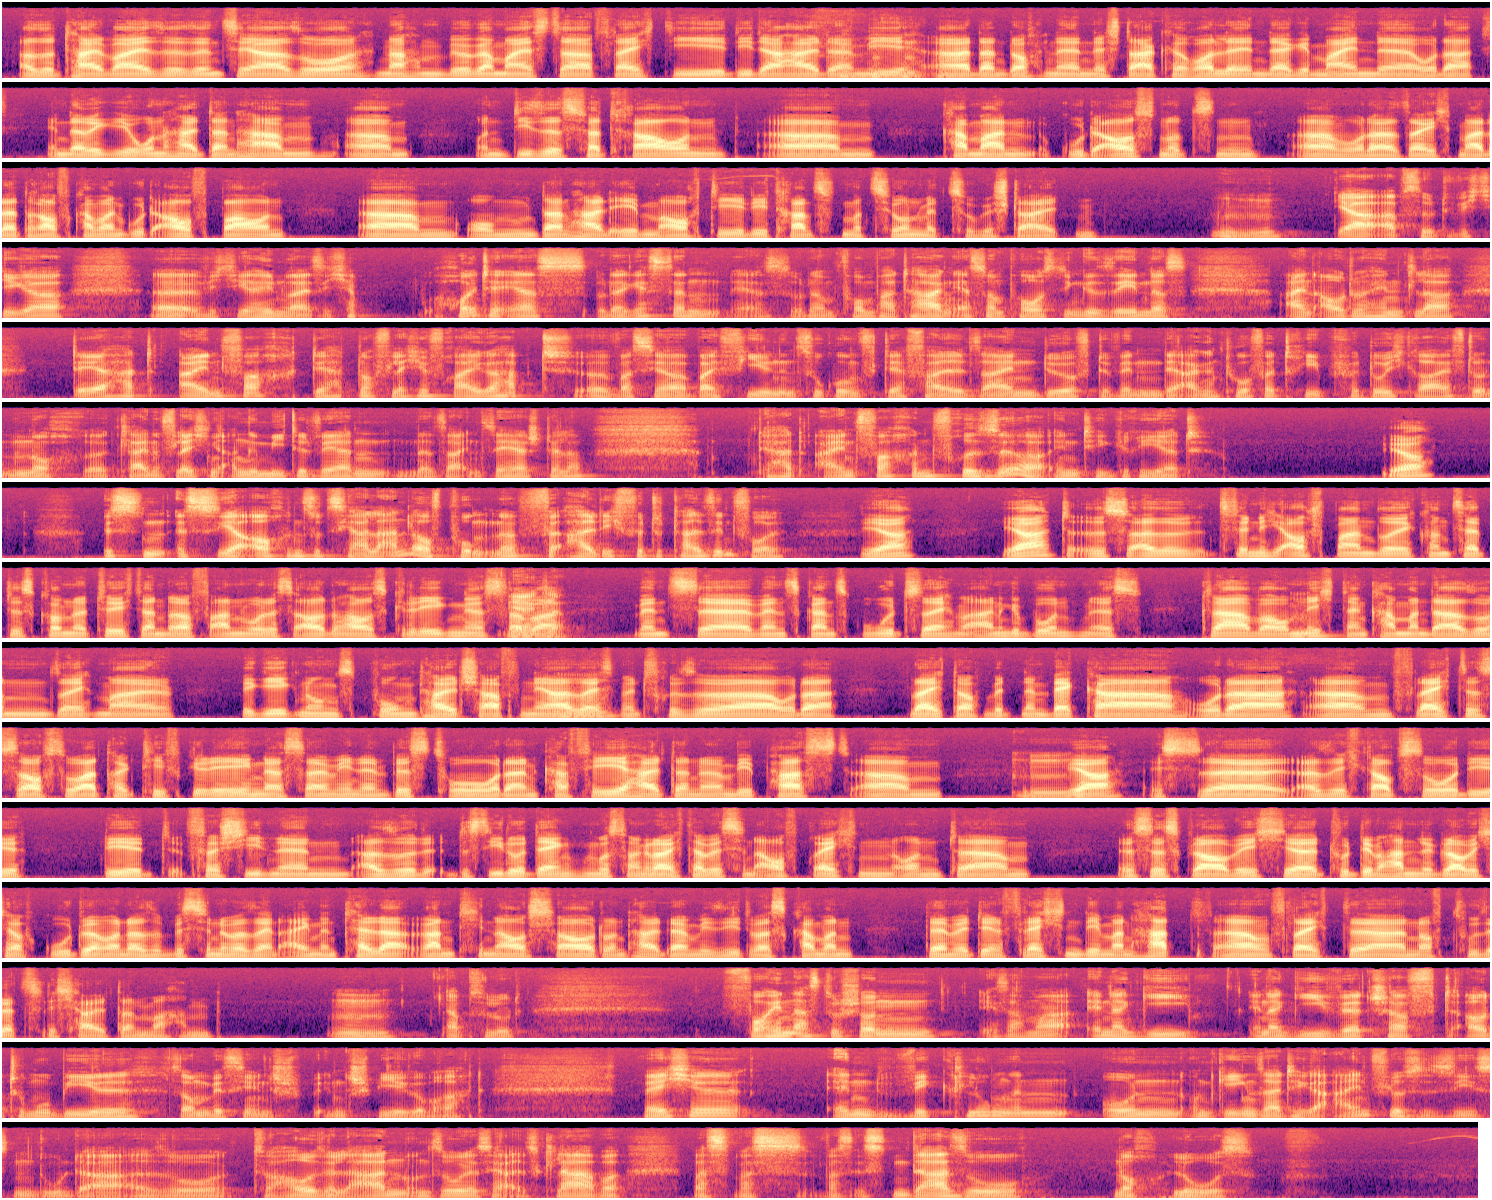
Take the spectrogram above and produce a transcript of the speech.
also teilweise sind es ja so nach dem Bürgermeister vielleicht die, die da halt irgendwie äh, dann doch eine, eine, starke Rolle in der Gemeinde oder in der Region halt dann haben. Ähm, und dieses Vertrauen ähm, kann man gut ausnutzen äh, oder sage ich mal, darauf kann man gut aufbauen ähm, um dann halt eben auch die, die Transformation mitzugestalten. Mhm. Ja, absolut wichtiger, äh, wichtiger Hinweis. Ich habe heute erst oder gestern erst oder vor ein paar Tagen erst noch ein Posting gesehen, dass ein Autohändler, der hat einfach, der hat noch Fläche frei gehabt, äh, was ja bei vielen in Zukunft der Fall sein dürfte, wenn der Agenturvertrieb durchgreift und noch äh, kleine Flächen angemietet werden äh, seitens der Hersteller. Der hat einfach einen Friseur integriert. Ja, ist, ein, ist ja auch ein sozialer Anlaufpunkt, ne? Für, halte ich für total sinnvoll. Ja, ja, das ist, also finde ich auch spannend, solche Konzepte. Es kommt natürlich dann darauf an, wo das Autohaus gelegen ist, ja, aber wenn es äh, ganz gut, sag ich mal, angebunden ist, klar, warum mhm. nicht? Dann kann man da so einen, sag ich mal, Begegnungspunkt halt schaffen, ja, mhm. sei es mit Friseur oder vielleicht auch mit einem Bäcker oder ähm, vielleicht ist es auch so attraktiv gelegen, dass irgendwie ein Bistro oder ein Café halt dann irgendwie passt. Ähm, mhm. Ja, ist, äh, also ich glaube so, die die verschiedenen, also das Silo-Denken muss man, glaube ich, da ein bisschen aufbrechen und ähm, es ist, glaube ich, äh, tut dem Handel, glaube ich, auch gut, wenn man da so ein bisschen über seinen eigenen Tellerrand hinausschaut und halt irgendwie sieht, was kann man denn mit den Flächen, die man hat, äh, vielleicht äh, noch zusätzlich halt dann machen. Mm, absolut. Vorhin hast du schon, ich sag mal, Energie, Energiewirtschaft, Automobil so ein bisschen ins Spiel gebracht. Welche Entwicklungen und, und gegenseitige Einflüsse siehst du da? Also zu Hause laden und so, das ist ja alles klar, aber was, was, was ist denn da so noch los?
